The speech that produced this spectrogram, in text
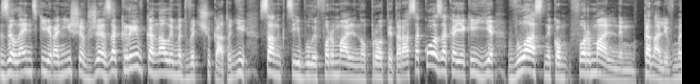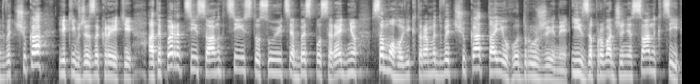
Зеленський раніше вже закрив канали Медведчука. Тоді санкції були формально проти Тараса Козака, який є власником формальним каналів Медведчука, які вже закриті. А тепер ці санкції стосуються безпосередньо самого Віктора Медведчука та його дружини. І запровадження санкцій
